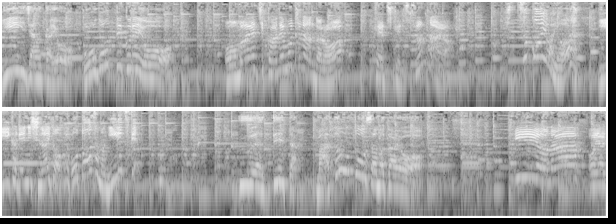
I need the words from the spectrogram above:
いいじゃんかよおごってくれよお前んち金持ちなんだろケチケチすんなよしつこいわよいい加減にしないとお父様に言いつけうわ出たまたお父様かよ 親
